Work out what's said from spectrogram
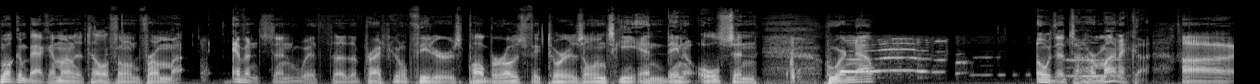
Welcome back. I'm on the telephone from Evanston with uh, the Practical Theater's Paul Barrosse, Victoria Zielinski, and Dana Olsen, who are now. Oh, that's a harmonica. Uh,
